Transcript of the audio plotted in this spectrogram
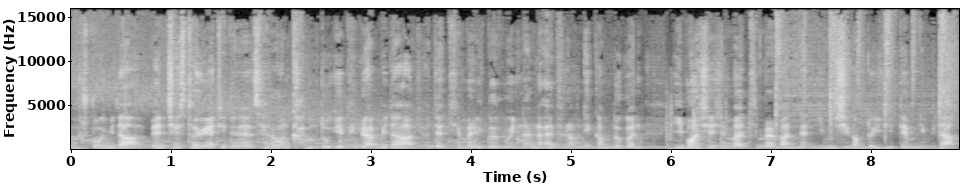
박주공입니다. 맨체스터 유나이티드는 새로운 감독이 필요합니다. 현재 팀을 이끌고 있는 랄프 랑닉 감독은 이번 시즌만 팀을 맡는 임시 감독이기 때문입니다.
